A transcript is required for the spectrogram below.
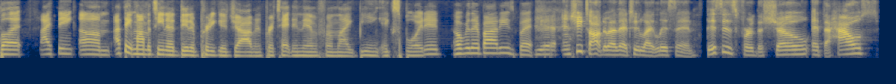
But I think um I think Mama Tina did a pretty good job in protecting them from like being exploited over their bodies. But yeah, and she talked about that too. Like, listen, this is for the show at the house.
